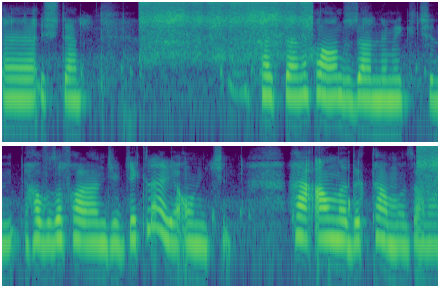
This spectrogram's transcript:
e, işte saçlarını falan düzenlemek için havuza falan girecekler ya onun için. Ha anladık tamam o zaman.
